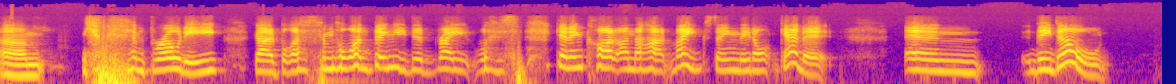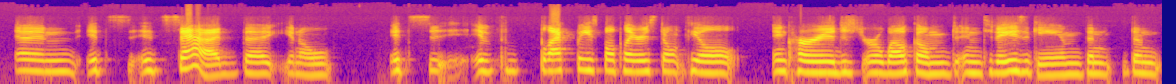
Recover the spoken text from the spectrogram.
um, and Brodie, God bless him, the one thing he did right was getting caught on the hot mic saying they don't get it. And they don't. And it's it's sad that, you know, it's if black baseball players don't feel encouraged or welcomed in today's game, then then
